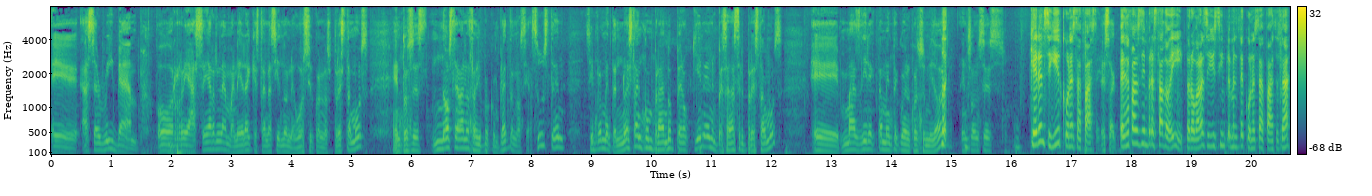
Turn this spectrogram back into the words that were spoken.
eh, hacer revamp o rehacer la manera que están haciendo negocio con los préstamos. Entonces, no se van a salir por completo, no se asusten. Simplemente no están comprando, pero quieren empezar a hacer préstamos. Eh, más directamente con el consumidor. Entonces. Quieren seguir con esa fase. Exacto. Esa fase siempre ha estado ahí, pero van a seguir simplemente con esa fase. O sea,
